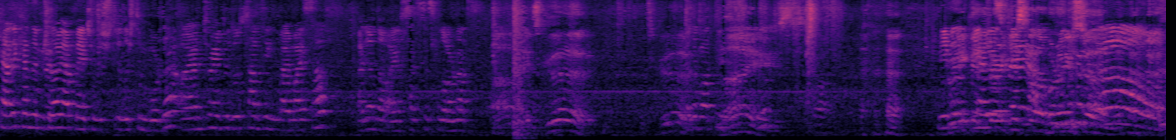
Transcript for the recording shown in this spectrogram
Kendi kendime bir şeyler yapmaya çalış- çalıştım burada. I am trying to do something by myself. I don't know I am successful or not. ah, it's good. It's good. What about this? Nice. Greek and Turkish collaboration. Oh,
